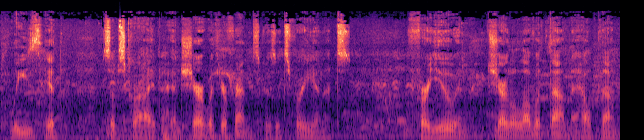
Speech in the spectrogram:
please hit subscribe and share it with your friends because it's free and it's for you and share the love with them to help them.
